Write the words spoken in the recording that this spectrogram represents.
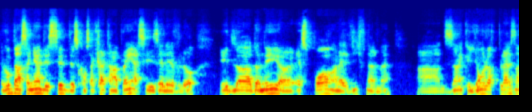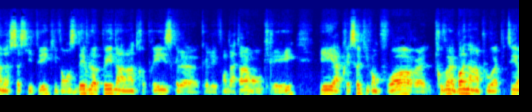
Le groupe d'enseignants décide de se consacrer à temps plein à ces élèves-là et de leur donner espoir en la vie finalement en disant qu'ils ont leur place dans leur société, qu'ils vont se développer dans l'entreprise que, les fondateurs ont créée et après ça, qu'ils vont pouvoir euh, trouver un bon emploi. Puis, tu sais,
